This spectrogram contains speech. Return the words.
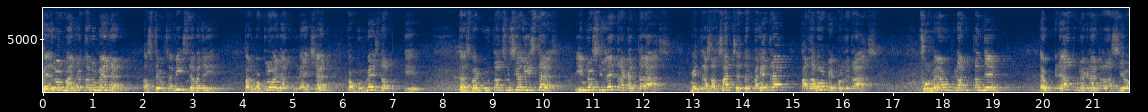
Pedro Almanyo t'anomenen, els teus amics de Madrid, per Moncloa ja et coneixen com un mes del partit. T'has vengut als socialistes, himno sin letra cantaràs, mentre el Sánchez et penetra per la boca i per detrás. Formeu un gran tandem, heu creat una gran relació,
